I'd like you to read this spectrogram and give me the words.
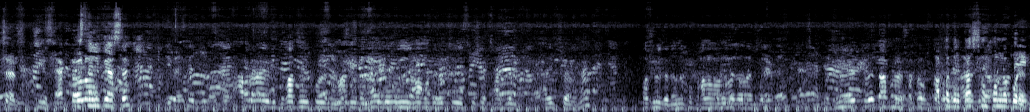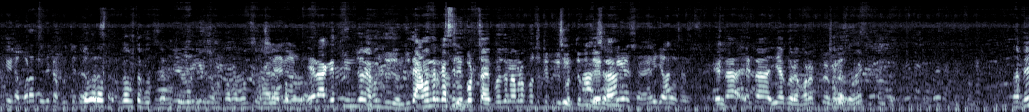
বুঝছেন একটা হলো কি আছে? আপনারা ধোয়াধুয়ি করে নেন অসুবিধা নেই। উনি আমাদের হচ্ছে স্পেশাল সার্জন আরিফ সাহেব হ্যাঁ? অসুবিধা নেই উনি খুব ভালো মানুষ। আপনাদের কাজ সম্পন্ন করে। ব্যবস্থা করতে সঙ্গে কথা বলছি এর আগে তিনজন এখন দুজন যদি আমাদের কাছে রিপোর্ট চাই প্রয়োজন আমরা পজিটিভ রিপোর্ট দেবো। এটা এটা এটা ইয়া করে ভরাট করে ফেলা যাবে তবে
